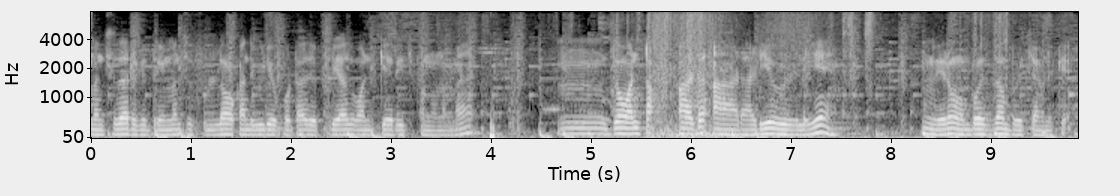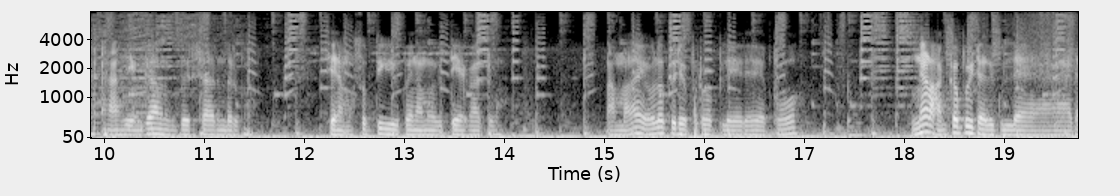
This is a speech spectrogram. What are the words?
மந்த்ஸ் தான் இருக்குது த்ரீ மந்த்ஸ் ஃபுல்லாக உட்காந்து வீடியோ போட்டால் அது எப்படியாவது ஒன் கே ரீச் பண்ணோம் நம்ம. ம், இதோ வந்துட்டான். அட ஆட அடியோ விழலையே. வெறும் ஒம்பது தான் போயிடுச்சு அவனுக்கு. அது எங்கே அவனுக்கு பெருசாக இருந்திருக்கும். சரி நம்ம சுற்றி போய் நம்ம வித்தையை காட்டுவோம். நம்ம தான் எவ்வளோ பெரிய ப்ரோ பிளேயரு இப்போது என்னடா அங்கே போயிட்டு அதுக்குள்ளே? ஆட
